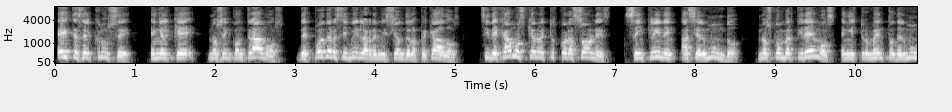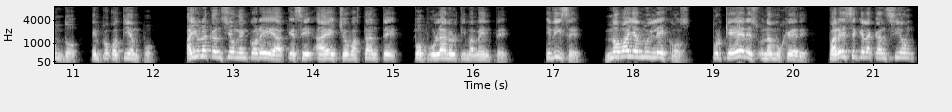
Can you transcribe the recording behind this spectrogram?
Este es el cruce en el que nos encontramos después de recibir la remisión de los pecados. Si dejamos que nuestros corazones se inclinen hacia el mundo, nos convertiremos en instrumentos del mundo en poco tiempo. Hay una canción en Corea que se ha hecho bastante popular últimamente y dice, no vayas muy lejos porque eres una mujer. Parece que la canción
